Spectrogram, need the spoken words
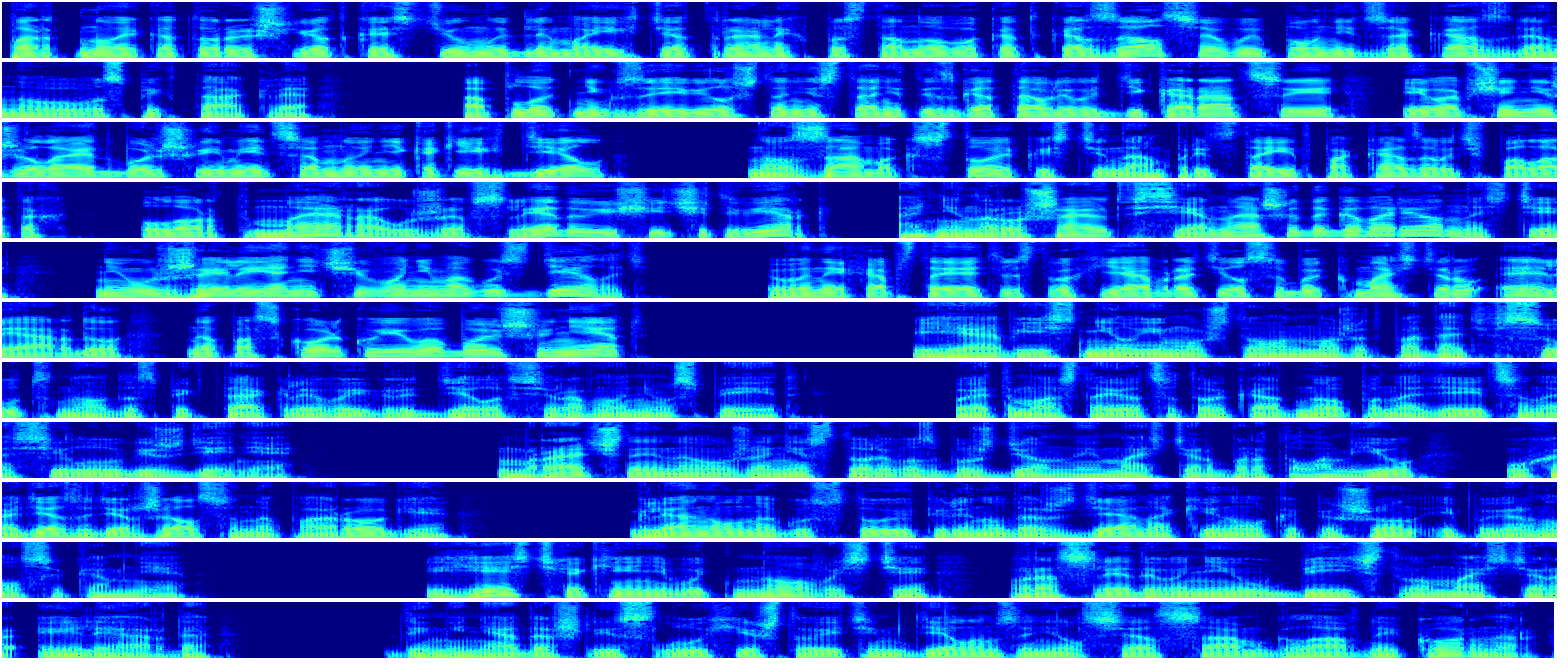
Портной, который шьет костюмы для моих театральных постановок, отказался выполнить заказ для нового спектакля, а плотник заявил, что не станет изготавливать декорации и вообще не желает больше иметь со мной никаких дел, но замок стойкости нам предстоит показывать в палатах лорд-мэра уже в следующий четверг. Они нарушают все наши договоренности. Неужели я ничего не могу сделать? В иных обстоятельствах я обратился бы к мастеру Элиарду, но поскольку его больше нет... Я объяснил ему, что он может подать в суд, но до спектакля выиграть дело все равно не успеет. Поэтому остается только одно — понадеяться на силу убеждения. Мрачный, но уже не столь возбужденный мастер Бартоломью, уходя, задержался на пороге, глянул на густую пелену дождя, накинул капюшон и повернулся ко мне — есть какие-нибудь новости в расследовании убийства мастера Элиарда? До меня дошли слухи, что этим делом занялся сам главный корнер.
